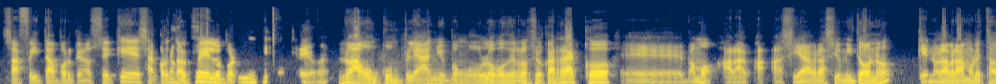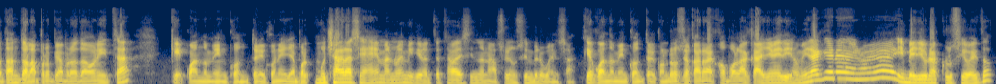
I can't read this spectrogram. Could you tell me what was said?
se ha afeitado porque no sé qué, se ha cortado el pelo, creo, ¿eh? No hago un cumpleaños y pongo globos de Rocío Carrasco. Eh, vamos, así habrá sido mi tono, que no le habrá molestado tanto a la propia protagonista, que cuando me encontré con ella. Muchas gracias, Emma eh, Noemi, que no te estaba diciendo nada, soy un sinvergüenza. Que cuando me encontré con Rocío Carrasco por la calle me dijo, mira quién es, y me dio una exclusiva y todo.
